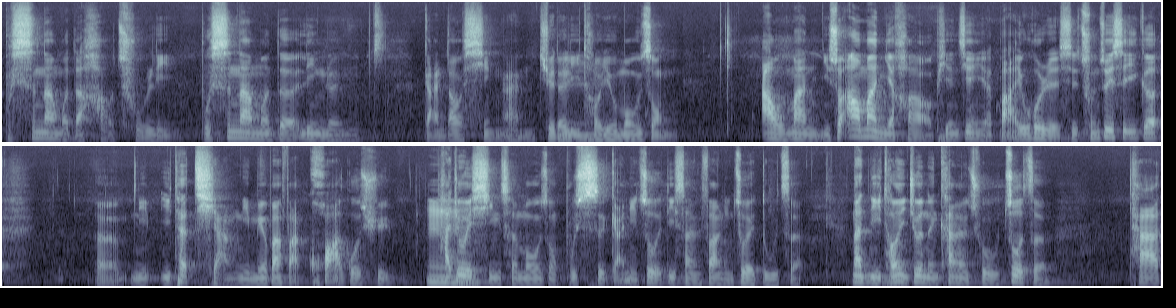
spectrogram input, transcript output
不是那么的好处理，不是那么的令人感到心安，觉得里头有某种傲慢。你说傲慢也好，偏见也罢，又或者是纯粹是一个呃，你一太强你没有办法跨过去，它就会形成某种不适感。你作为第三方，你作为读者，那里头你就能看得出作者他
